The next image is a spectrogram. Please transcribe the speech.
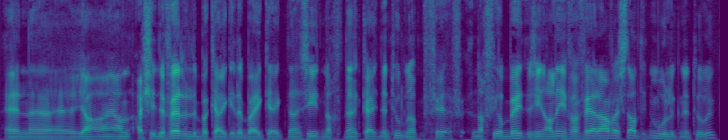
En eh, ja, als je de verder bekijken erbij kijkt, dan zie je het nog, dan kijk je natuurlijk nog, nog veel beter zien. Alleen van ver af is het altijd moeilijk natuurlijk.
